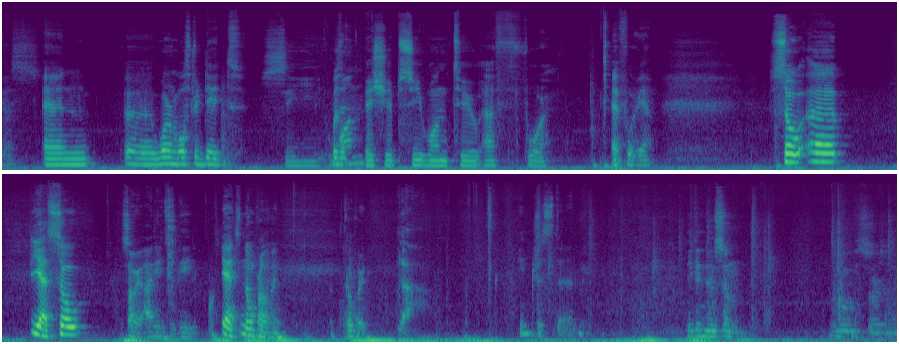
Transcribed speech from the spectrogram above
Yes. and uh, Warren Wall Street did C1. Was it- Bishop c1 to f4. F4, yeah. So, uh, yeah, so, Sorry, I need to pee. yeah, it's no problem. man. Go for it. Yeah. Interesting. You can do some moves or something.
